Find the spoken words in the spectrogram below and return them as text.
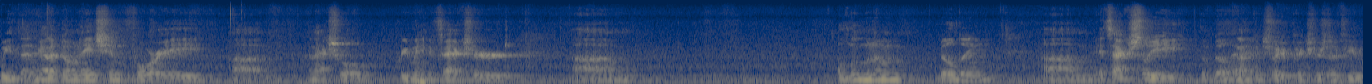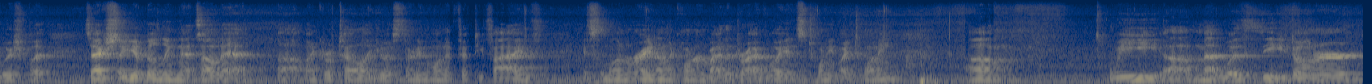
we then got a donation for a, um, an actual pre-manufactured, um, aluminum building. Um, it's actually the building, and I can show you pictures if you wish, but it's actually a building that's out at, uh, Microtel at US thirty-one and fifty-five. It's the one right on the corner by the driveway, it's twenty by twenty. Um, we, uh, met with the donor,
